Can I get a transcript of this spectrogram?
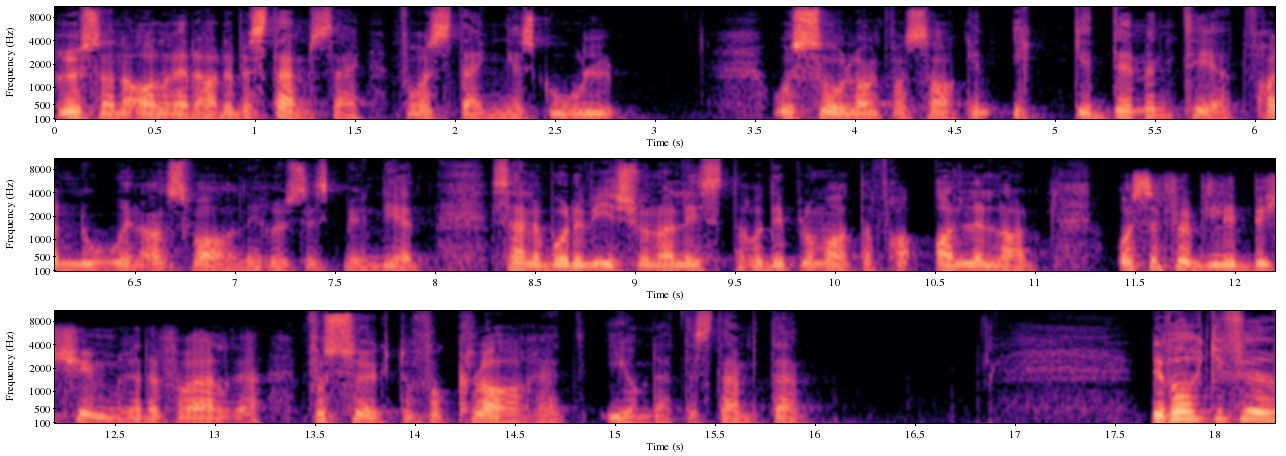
russerne allerede hadde bestemt seg for å stenge skolen. Og så langt var saken ikke dementert fra noen ansvarlig russisk myndighet, selv om både vi journalister og diplomater fra alle land, og selvfølgelig bekymrede foreldre, forsøkte å få klarhet i om dette stemte. Det var ikke før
